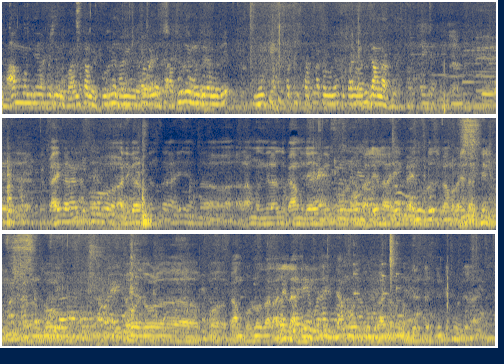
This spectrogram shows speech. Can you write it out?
राम मंदिराचं जे बांधकाम आहे पूर्ण त्यामुळे अपूर्ण मंदिरामध्ये मूर्तीची प्रतिष्ठापना करू नये त्याच्यावर आम्ही जाणार काय करायला तो अधिकार त्यांचा आहे राम मंदिराचं काम जे आहे ते पूर्ण होत आलेलं आहे. काही थोडंसं काम राहिलं असेल कारण तो जवळजवळ प- काम पूर्ण झालं आलेलं आहे. त्यामुळे तो उद्घाटन मंदिर ट्रस्टीने ठेवलेलं आहे.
